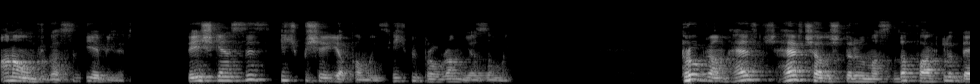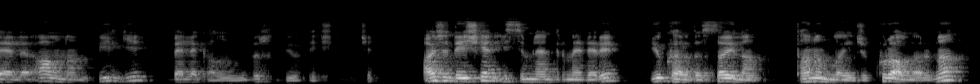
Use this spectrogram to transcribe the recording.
ana omurgası diyebiliriz. Değişkensiz hiçbir şey yapamayız. Hiçbir program yazamayız. Program her, her çalıştırılmasında farklı değerler alınan bilgi bellek alanıdır diyor değişken için. Ayrıca değişken isimlendirmeleri yukarıda sayılan tanımlayıcı kurallarına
